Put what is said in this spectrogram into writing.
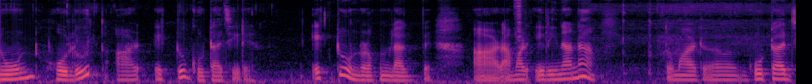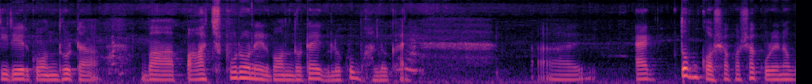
নুন, হলুদ আর একটু গোটা জিরে। একটু অন্যরকম লাগবে। আর আমার এলিনা না, তোমার গোটা জিরের গন্ধটা বা পাঁচ ফোড়নের গন্ধটা এগুলো খুব ভালো খায়। একদম কষা কষা করে নেব।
